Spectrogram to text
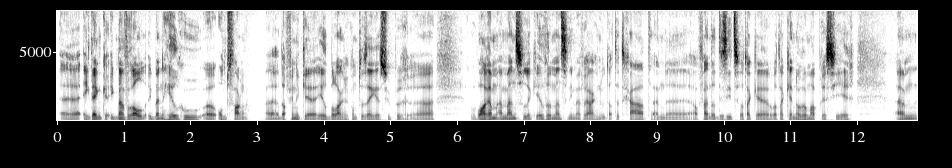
eh, ik denk, ik ben vooral ik ben heel goed eh, ontvangen. Eh, dat vind ik heel belangrijk om te zeggen. Super warm en menselijk. Heel veel mensen die mij vragen hoe dat het gaat. En enfin, dat is iets wat ik, wat ik enorm apprecieer. Ehm,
